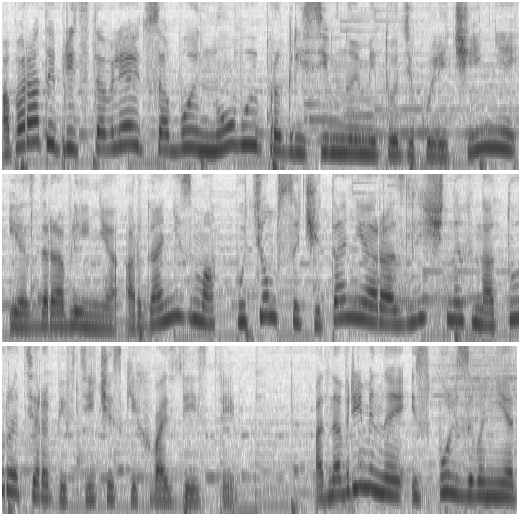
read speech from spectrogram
Аппараты представляют собой новую прогрессивную методику лечения и оздоровления организма путем сочетания различных натуротерапевтических воздействий – Одновременное использование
